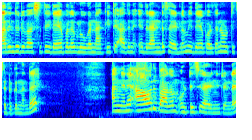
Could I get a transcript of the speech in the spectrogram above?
അതിന്റെ ഒരു വശത്ത് ഇതേപോലെ ഗ്ലൂ ഗണ്ണാക്കിയിട്ട് അതിന് രണ്ട് സൈഡിലും ഇതേപോലെ തന്നെ ഒട്ടിച്ചെടുക്കുന്നുണ്ട്. അങ്ങനെ ആ ഒരു ഭാഗം ഒട്ടിച്ച് കഴിഞ്ഞിട്ടുണ്ട്.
